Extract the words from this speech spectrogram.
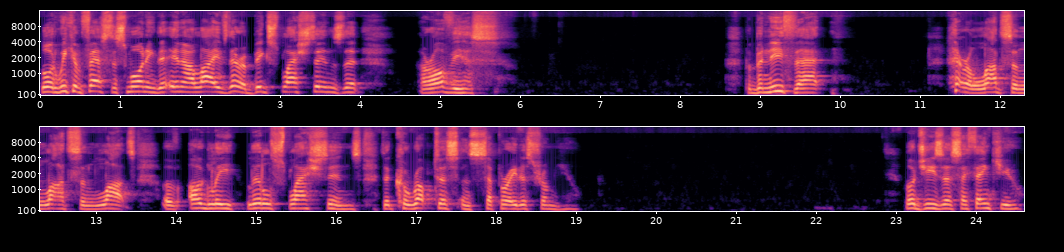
Lord, we confess this morning that in our lives there are big splash sins that are obvious. But beneath that, there are lots and lots and lots of ugly little splash sins that corrupt us and separate us from you. Lord Jesus, I thank you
